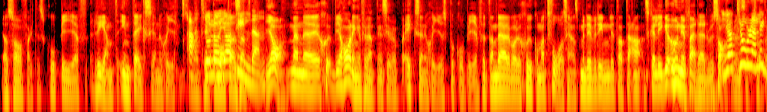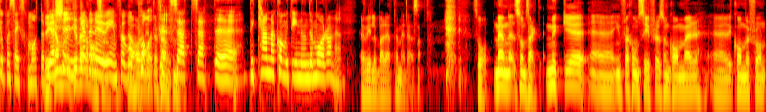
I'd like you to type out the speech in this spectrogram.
Jag sa faktiskt KPIF rent, inte X-energi. Ah, då la jag till den. Ja, men eh, vi har ingen förväntningssiffra på X-energi just på KPIF, utan där var det 7,2 senast. Men det är väl rimligt att det ska ligga ungefär där du sa. Jag tror den ligger på 6,8, för jag kikade nu inför vår podd. Så att, så att eh, det kan ha kommit in under morgonen. Jag ville bara rätta mig där snabbt. Så, men som sagt, mycket eh, inflationssiffror som kommer. Eh, det kommer från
